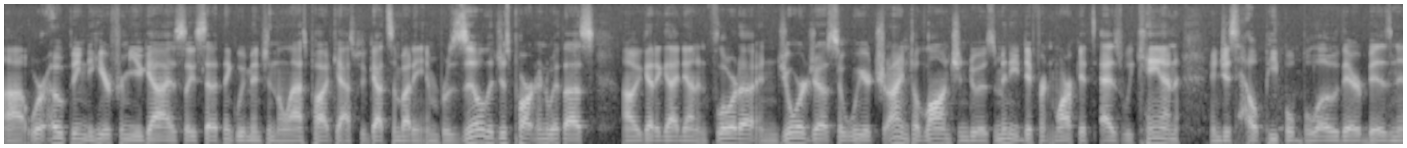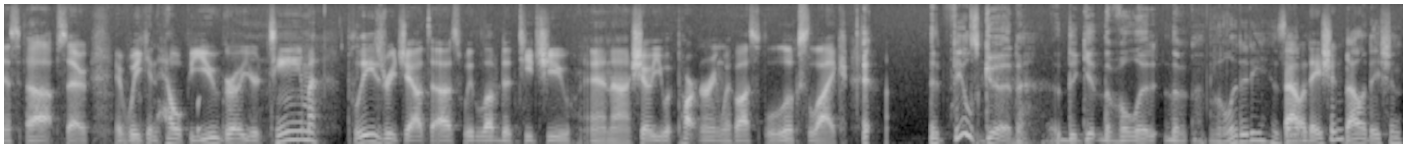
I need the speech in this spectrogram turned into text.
Uh, we're hoping to hear from you guys. Like I said, I think we mentioned the last podcast, we've got somebody in Brazil that just partnered with us. Uh, we've got a guy down in Florida and Georgia. So we're trying to launch into as many different markets as we can and just help people blow their business up. So if we can help you grow your team, please reach out to us. We'd love to teach you and uh, show you what partnering with us looks like. It feels good to get the valid the validity is that? Validation? validation.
